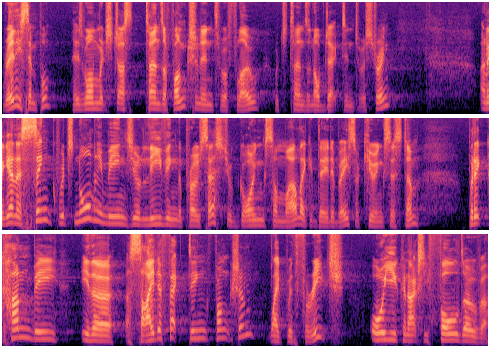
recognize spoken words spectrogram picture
really simple. Here's one which just turns a function into a flow, which turns an object into a string. And again, a sink, which normally means you're leaving the process, you're going somewhere like a database or queuing system, but it can be either a side effecting function, like with for each, or you can actually fold over.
